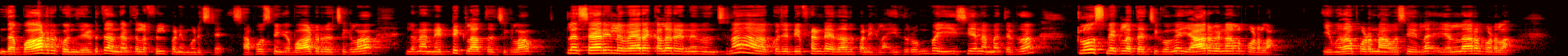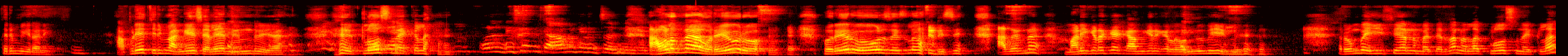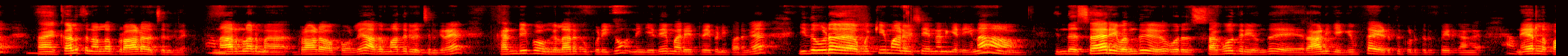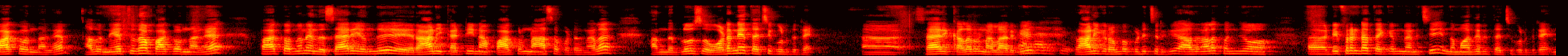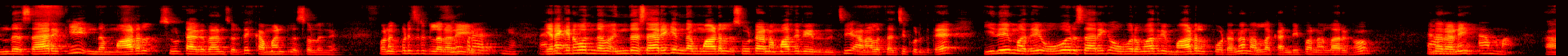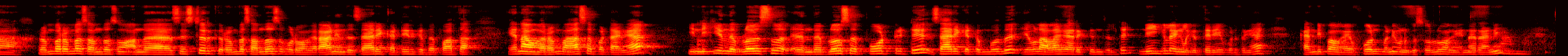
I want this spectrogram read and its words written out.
இந்த பார்டர் கொஞ்சம் எடுத்து அந்த இடத்துல ஃபில் பண்ணி முடிச்சிட்டேன். சப்போஸ் நீங்கள் பார்டர் வச்சுக்கலாம் இல்லைனா நெட்டு கிளாத் வச்சுக்கலாம் இல்லை சேரீயில் வேறு கலர் என்ன இருந்துச்சுன்னா கொஞ்சம் டிஃப்ரெண்ட்டாக ஏதாவது பண்ணிக்கலாம். இது ரொம்ப ஈஸியான மெத்தட் தான். க்ளோஸ் நெக்கில் தச்சுக்கோங்க. யார் வேணாலும் போடலாம். இவங்க தான் போடணும் அவசியம் இல்லை. எல்லோரும் போடலாம். திரும்பிக்கிறானி. அப்படியே திரும்பி அங்கேயே சிலையா நின்று க்ளோஸ் நெக்கில் அவ்வளோதான் ஒரே ஒரு ஒரே ஒரு ஓவல் சைஸில் ஒரு டிசைன் அது என்ன மணிக்கணக்காக காமிக்கிறதுல ஒன்றுமே இல்லை. ரொம்ப ஈஸியான மெத்தட் தான். நல்லா க்ளோஸ் நெக்கில் கழுத்து நல்லா ப்ராடாக வச்சுருக்கிறேன். நார்மலாக நம்ம ப்ராடாக வைப்போம் இல்லையா? அது மாதிரி வச்சுருக்கிறேன். கண்டிப்பாக உங்கள் எல்லாருக்கும் பிடிக்கும். நீங்கள் இதே மாதிரியே ட்ரை பண்ணி பாருங்கள் இதோட முக்கியமான விஷயம் என்னன்னு கேட்டிங்கன்னா இந்த saree வந்து ஒரு சகோதரி வந்து ராணிக்கு கிஃப்டாக எடுத்து கொடுத்துட்டு போயிருக்காங்க. நேரில் பார்க்க வந்தாங்க. அதுவும் நேற்று தான் பார்க்க வந்தாங்க. பார்க்க வந்தோன்னே இந்த saree வந்து ராணி கட்டி நான் பார்க்கணுன்னு ஆசைப்பட்டதுனால அந்த ப்ளவுஸை உடனே தச்சு கொடுத்துட்டேன். saree கலரும் நல்லா இருக்கு. நல்லா இருக்கு. ராணிக்கு ரொம்ப பிடிச்சிருக்கு. அதனால கொஞ்சம் டிஃப்ரெண்ட்டாக தைக்கணும்னு நினச்சி இந்த மாதிரி தச்சு கொடுத்துட்டேன். இந்த சாரிக்கு இந்த மாடல் சூட் ஆகுதான்னு சொல்லிட்டு கமெண்ட்டில் சொல்லுங்கள் உனக்கு பிடிச்சிருக்குல்ல ராணி? எனக்கு என்னவோ இந்த இந்த சாரிக்கு இந்த மாடல் சூட்டான மாதிரி இருந்துச்சு. அதனால் தச்சு கொடுத்துட்டேன். இதே மாதிரி ஒவ்வொரு சாரிக்கும் ஒவ்வொரு மாதிரி மாடல் போட்டோன்னா நல்லா கண்டிப்பாக நல்லாயிருக்கும் என்ன ராணி? ஆமா. ஆ, ரொம்ப ரொம்ப சந்தோஷம். அந்த சிஸ்டருக்கு ரொம்ப சந்தோஷப்படுவாங்க. ராணி இந்த saree கட்டியிருக்கிறத பார்த்தா. ஏன்னா அவங்க ரொம்ப ஆசைப்பட்டாங்க. இன்றைக்கி இந்த ப்ளவுஸு இந்த ப்ளவுஸை போட்டுட்டு saree கட்டும்போது எவ்வளோ அழகாக இருக்குன்னு சொல்லிட்டு நீங்களும் எங்களுக்கு தெரியப்படுத்துங்க. கண்டிப்பாக அவங்க ஃபோன் பண்ணி உனக்கு சொல்லுவாங்க. என்ன ராணி?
